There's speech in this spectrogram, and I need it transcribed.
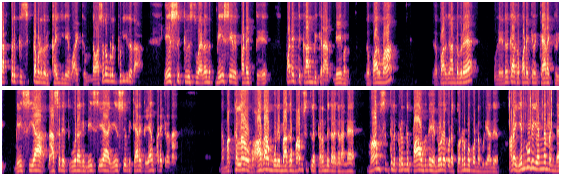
கத்தருக்கு சித்தமானது ஒரு கையிலே வாய்க்கும். இந்த வசனம் உங்களுக்கு புரிகிறதா? இயேசு கிறிஸ்துவ அதாவது மேசேவை படைத்து படைத்து காண்பிக்கிறார் தேவன். இதை பாருமா இதை பாருங்க ஆண்டவரே. உன்னை எதற்காக படைக்கிற கேரக்டர் மேசியா நாசரத்து ஊராக மேசியா இயேசுன்ற கேரக்டர் ஏன் படைக்கிறேன்னா இந்த மக்கள்லாம் ஆதாம் மூலியமாக மாம்சத்துல பிறந்து கிடக்குறாங்க. மாம்சத்துல பிறந்து பாவம் வந்து என்னோட கூட தொடர்பு பண்ண முடியாது. ஆனா என்னுடைய எண்ணம் என்ன?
